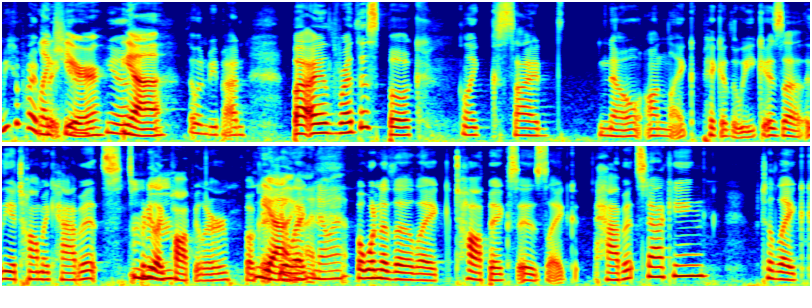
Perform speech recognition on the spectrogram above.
I mean, you could probably like put it here. here. Yeah. that wouldn't be bad. But I read this book, like side note on like pick of the week is uh the Atomic Habits. It's a pretty like popular book. Mm-hmm. Yeah, I feel yeah, like. I know it. But one of the like topics is like habit stacking to like,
